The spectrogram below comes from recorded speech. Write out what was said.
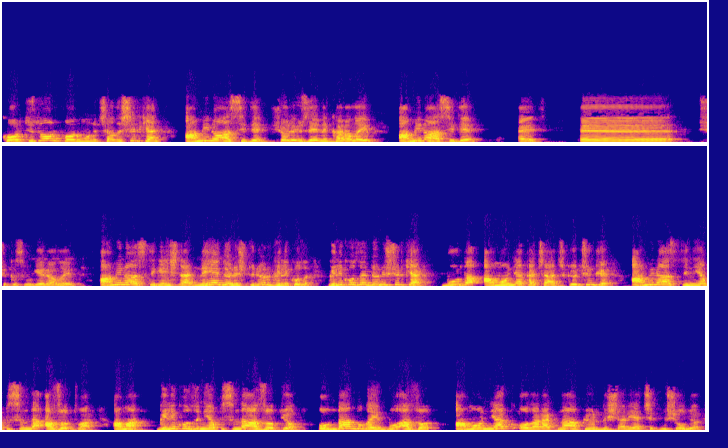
kortizol hormonu çalışırken amino asidi şöyle üzerine karalayıp amino asidi evet ee, şu kısmı geri alayım. Amino asidi gençler neye dönüştürüyor? Glikoza. Glikoza dönüşürken burada amonyak açığa çıkıyor. Çünkü amino asidin yapısında azot var. Ama glikozun yapısında azot yok. Ondan dolayı bu azot amonyak olarak ne yapıyor? Dışarıya çıkmış oluyor.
